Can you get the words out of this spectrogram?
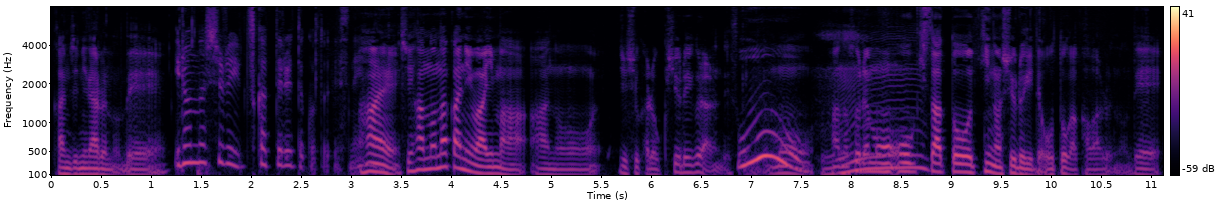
感じになるので、いろんな種類使ってるってことですね。はい、市販の中には今あの10種から6種類ぐらいあるんですけれどもあのそれも大きさと木の種類で音が変わるので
